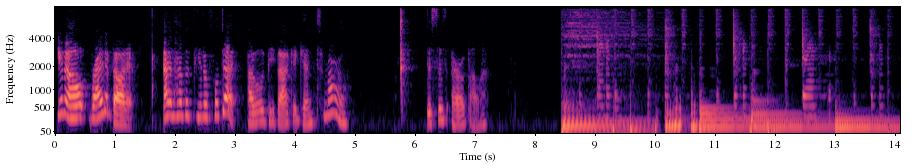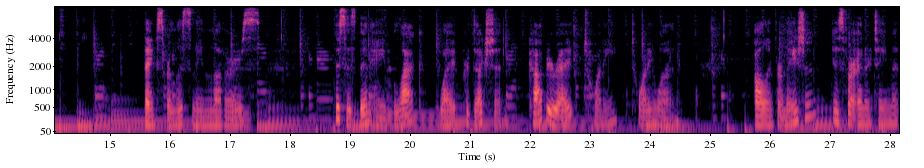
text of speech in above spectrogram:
you know, write about it and have a beautiful day. I will be back again tomorrow. This is Arabella. Thanks for listening, lovers. This has been a Black White production, copyright 2021. All information is for entertainment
